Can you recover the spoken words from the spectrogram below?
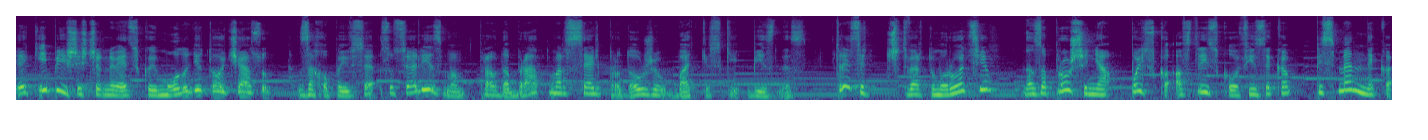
як і більшість чернівецької молоді того часу, захопився соціалізмом. Правда, брат Марсель продовжив батьківський бізнес. В 34-му році на запрошення польсько-австрійського фізика, письменника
